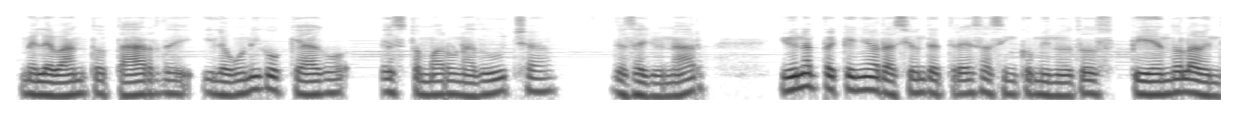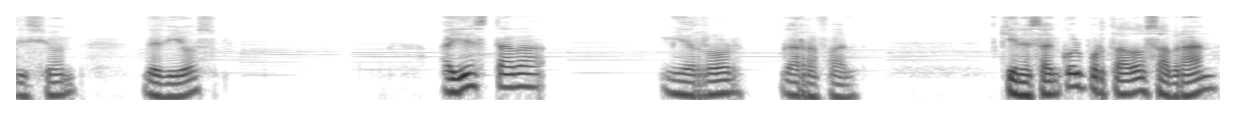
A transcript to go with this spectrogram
me levanto tarde y lo único que hago es tomar una ducha, desayunar y una pequeña oración de 3 a 5 minutos pidiendo la bendición de Dios. Ahí estaba mi error garrafal. Quienes han comportado sabrán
